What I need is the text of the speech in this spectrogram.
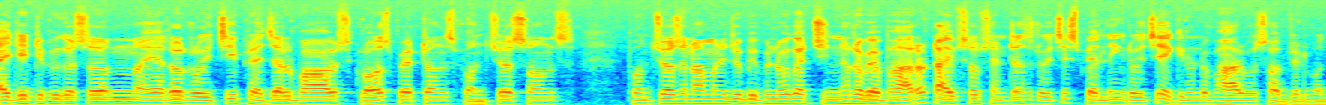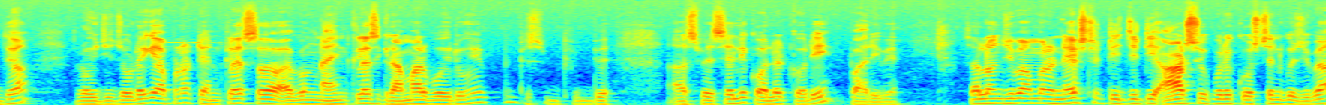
আইডেন্টিফিকেসন এরর রয়েছে phrasal verbs clause patterns punctuations punctuation মানে যে বিভিন্ন প্রকার চিহ্নর ব্যবহার টাইপস অফ সেন্টেন্স রয়েছে স্পেলিং রয়েছে এগ্রিমেন্ট ভার্ব সবজেক্ট মধ্যে রয়েছে কি আপনার টেন ক্লাস এবং নাইন ক্লাস গ্রামার বই রু স্পেশালি কলেক্ট করে পারে চলুন যা আমার নেক্সট টিজিটি আর্টস উপরে কোশ্চেন কু যা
